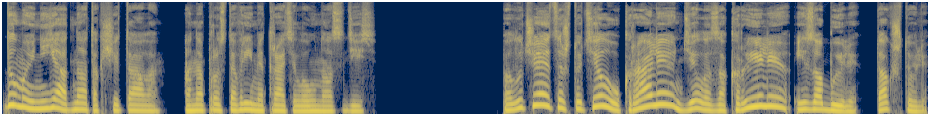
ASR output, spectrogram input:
Думаю, не я одна так считала. Она просто время тратила у нас здесь». «Получается, что тело украли, дело закрыли и забыли. Так что ли?»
